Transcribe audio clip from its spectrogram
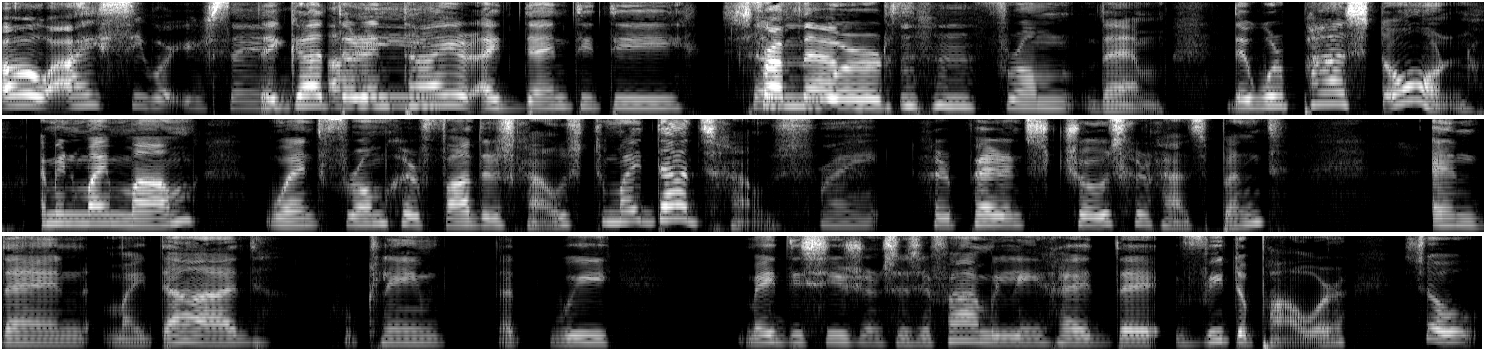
oh, I see what you're saying. They got their I- entire identity, From them. self-worth Mhm. from them. They were passed on. I mean, my mom went from her father's house to my dad's house. Right. Her parents chose her husband, and then my dad, who claimed that we made decisions as a family, had the veto power. So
